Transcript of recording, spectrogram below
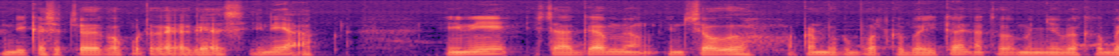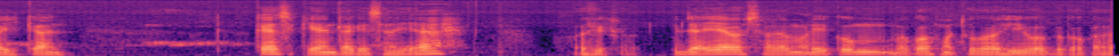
Nandika Setio Eko Putra ya guys. Ini ini Instagram yang insya Allah akan berbuat kebaikan atau menyebar kebaikan. Oke sekian dari saya. Wassalamualaikum warahmatullahi wabarakatuh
